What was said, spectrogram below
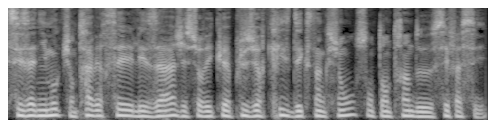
Ces animaux qui ont traversé les âges et survécu à plusieurs crises d'extinction sont en train de s'effacer.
